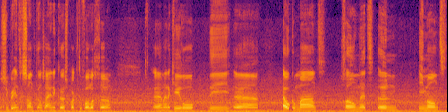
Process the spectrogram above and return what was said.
super interessant kan zijn. Ik eh, sprak toevallig eh, eh, met een kerel die eh, elke maand gewoon met een iemand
